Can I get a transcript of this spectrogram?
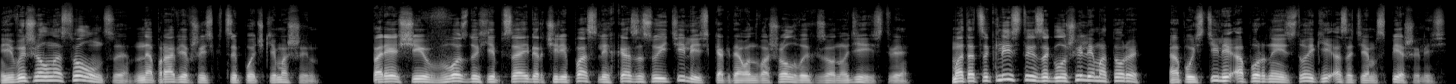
и вышел на солнце, направившись к цепочке машин. Парящие в воздухе псайбер-черепа слегка засуетились, когда он вошел в их зону действия. Мотоциклисты заглушили моторы, опустили опорные стойки, а затем спешились.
